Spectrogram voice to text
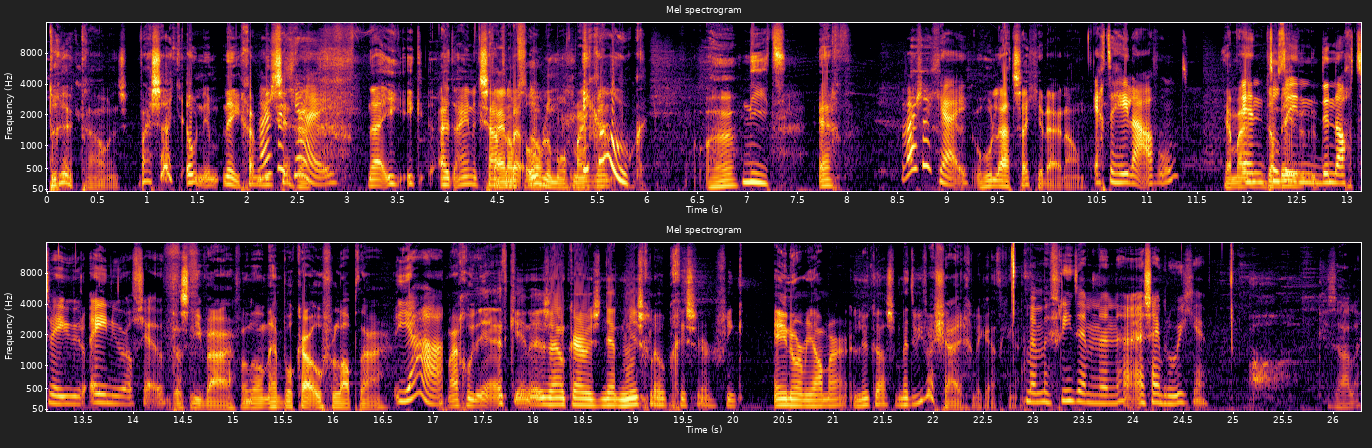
druk trouwens. Waar zat je? Oh nee, nee ga me Waar niet zat zeggen. jij? Nou, ik, ik, uiteindelijk zaten bij. Oblomov. Maar Ik ben, ook. Huh? Niet. Echt? Waar zat jij? Hoe laat zat je daar dan? Echt de hele avond. Ja, maar en dan tot je- in de nacht twee uur, één uur of zo. Dat is niet waar, want dan hebben we elkaar overlapt daar. Ja. Maar goed, Edkin eh, zijn elkaar dus net misgelopen gisteren. Vind ik enorm jammer. Lucas, met wie was je eigenlijk, Edkin? Met mijn vriend en, een, eh, en zijn broertje. Gezellig.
